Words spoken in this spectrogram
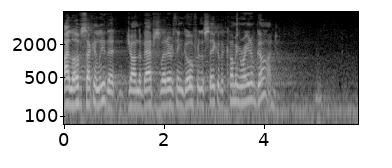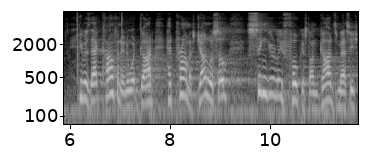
I love, secondly, that John the Baptist let everything go for the sake of the coming reign of God. He was that confident in what God had promised. John was so singularly focused on God's message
